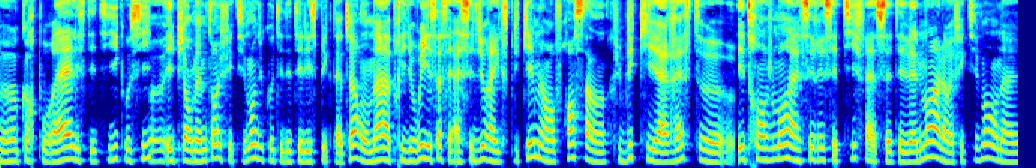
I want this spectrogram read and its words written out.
euh, corporelle, esthétique aussi. Euh, et puis en même temps, effectivement, du côté des téléspectateurs, on a a priori, et ça c'est assez dur à expliquer, mais en France, un public qui reste euh, étrangement assez réceptif à cet événement. Alors effectivement, on a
